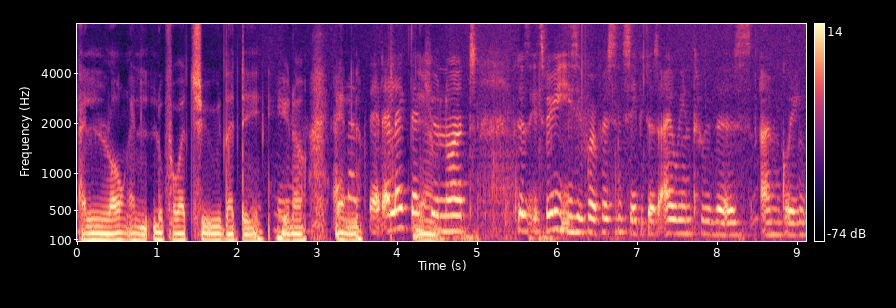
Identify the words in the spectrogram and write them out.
I long and look forward to that day. You Yeah. know, I and like that. I like that yeah. you're not because it's very easy for a person to say because I went through this, I'm going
